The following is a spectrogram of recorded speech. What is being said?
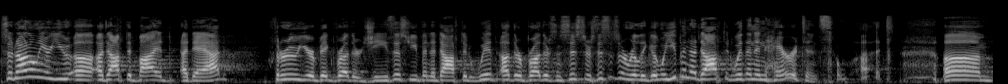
So not only are you uh, adopted by a, a dad, through your big brother Jesus. You've been adopted with other brothers and sisters. This is a really good one. You've been adopted with an inheritance. what? Um,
